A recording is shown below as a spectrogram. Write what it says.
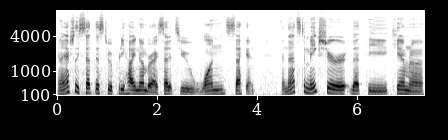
And I actually set this to a pretty high number. I set it to one second. And that's to make sure that the camera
